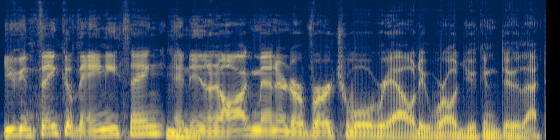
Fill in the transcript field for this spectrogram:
you can think of anything and in an augmented or virtual reality world you can do that.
